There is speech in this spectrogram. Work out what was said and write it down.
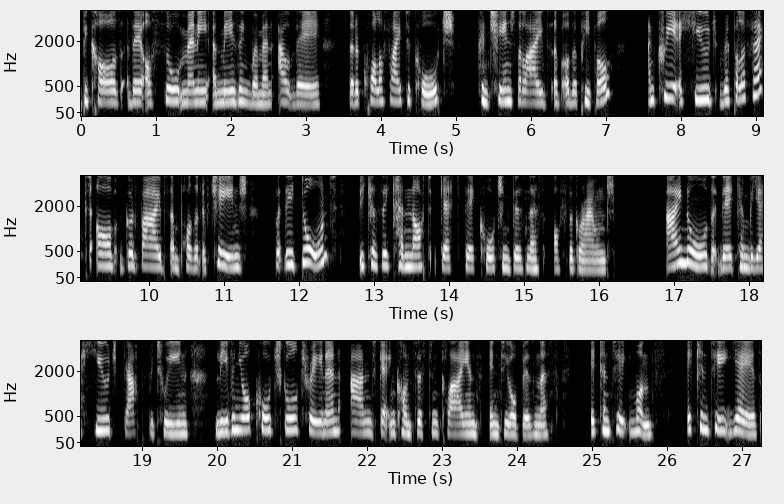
because there are so many amazing women out there that are qualified to coach, can change the lives of other people, and create a huge ripple effect of good vibes and positive change, but they don't because they cannot get their coaching business off the ground. I know that there can be a huge gap between leaving your coach school training and getting consistent clients into your business. It can take months, it can take years,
